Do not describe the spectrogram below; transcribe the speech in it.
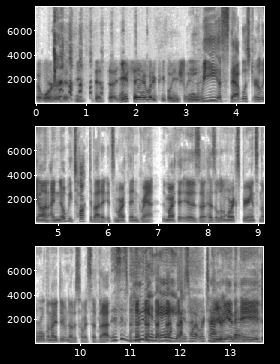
the order that you that uh, you say? What do people usually Well, say? we established early on. I know we talked about it. It's Martha and Grant. Martha is uh, has a little more experience in the world than I do. Notice how I said that. This is beauty and age, is what we're talking about. Beauty and about. age.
